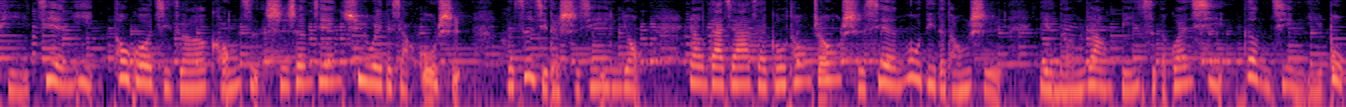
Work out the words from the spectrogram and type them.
提建议，透过几则孔子师生间趣味的小故事和自己的实际应用，让大家在沟通中实现目的的同时，也能让彼此的关系更进一步。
